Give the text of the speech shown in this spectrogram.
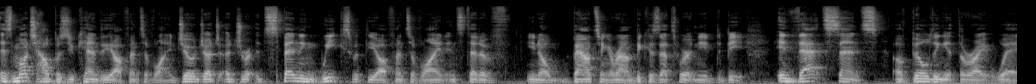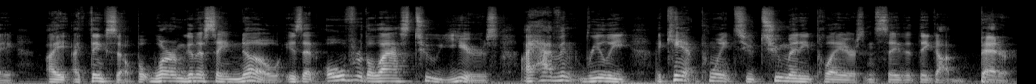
as much help as you can to the offensive line. Joe Judge adre- spending weeks with the offensive line instead of you know bouncing around because that's where it needed to be. In that sense of building it the right way, I, I think so. But where I'm going to say no is that over the last two years, I haven't really, I can't point to too many players and say that they got better.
